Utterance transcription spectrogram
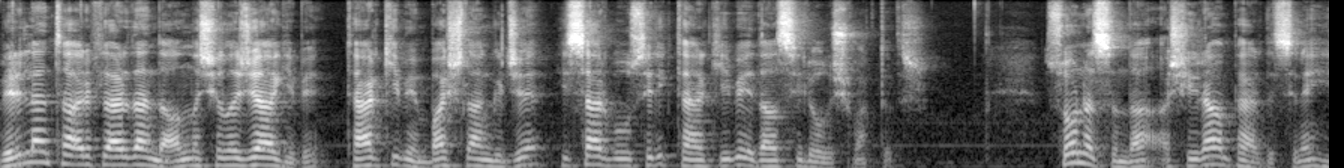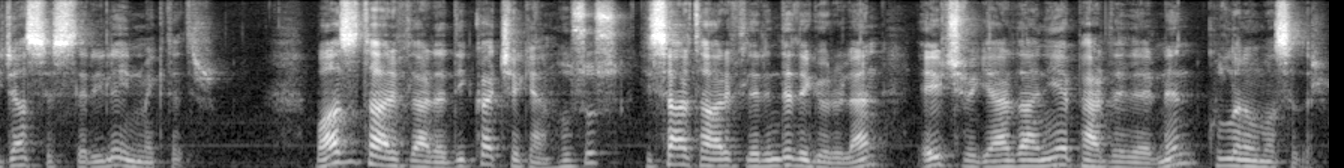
Verilen tariflerden de anlaşılacağı gibi terkibin başlangıcı Hisar Buselik terkibi edasıyla oluşmaktadır. Sonrasında aşiran perdesine Hicaz sesleriyle inmektedir. Bazı tariflerde dikkat çeken husus Hisar tariflerinde de görülen Evç ve Gerdaniye perdelerinin kullanılmasıdır.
